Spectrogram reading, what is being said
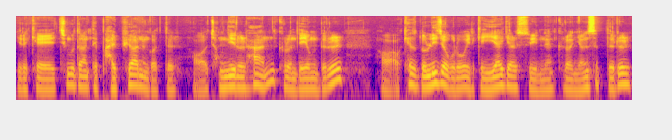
이렇게 친구들한테 발표하는 것들 어, 정리를 한 그런 내용들을 어, 계속 논리적으로 이렇게 이야기할 수 있는 그런 연습들을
